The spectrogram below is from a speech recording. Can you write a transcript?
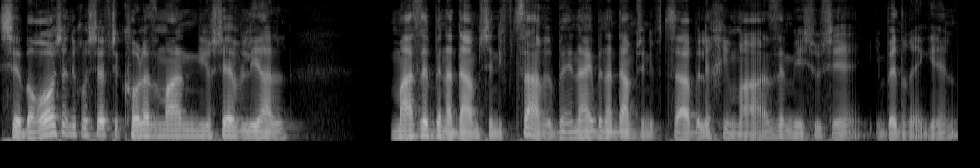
שבראש אני חושב שכל הזמן יושב לי על מה זה בן אדם שנפצע, ובעיניי בן אדם שנפצע בלחימה זה מישהו שאיבד רגל,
